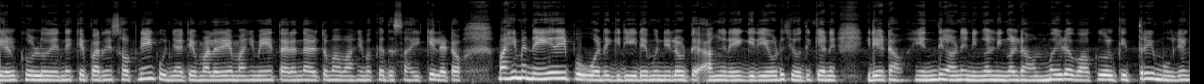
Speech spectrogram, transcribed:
കേൾക്കുള്ളൂ എന്നൊക്കെ പറഞ്ഞ് സ്വപ്നയും കുഞ്ഞാറ്റയും വളരെ മഹിമയെ തരം താഴ്ത്തുമ്പോൾ മഹിമക്കത് സഹിക്കില്ല കേട്ടോ. മഹിമ നേരെ പോകും പോവാണ് ഗിരിയുടെ മുന്നിലോട്ട്. അങ്ങനെ ഗിരിയോട് ചോദിക്കുകയാണ് ഗിരിയേട്ടാ എന്തിനാണ് നിങ്ങൾ നിങ്ങളുടെ അമ്മയുടെ വാക്കുകൾക്ക് ഇത്രയും മൂല്യം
